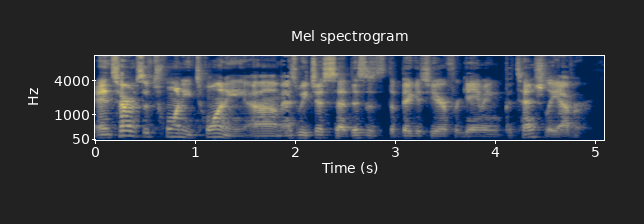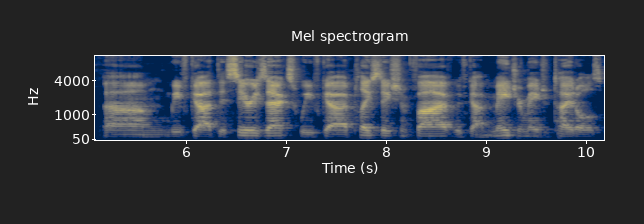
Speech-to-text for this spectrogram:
In terms of 2020, um, as we just said, this is the biggest year for gaming potentially ever. Um, we've got the Series X, we've got PlayStation 5, we've got major, major titles.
